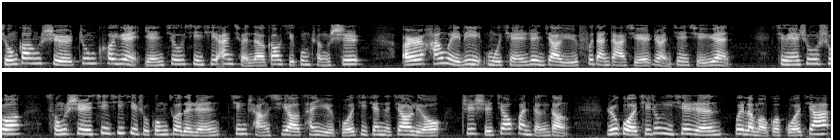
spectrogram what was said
熊刚是中科院研究信息安全的高级工程师，而韩伟丽目前任教于复旦大学软件学院。请愿书说，从事信息技术工作的人经常需要参与国际间的交流、知识交换等等。如果其中一些人为了某个国家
